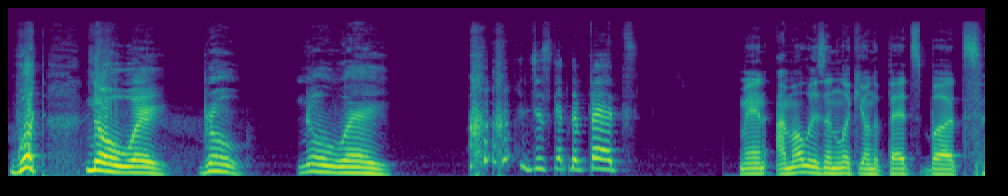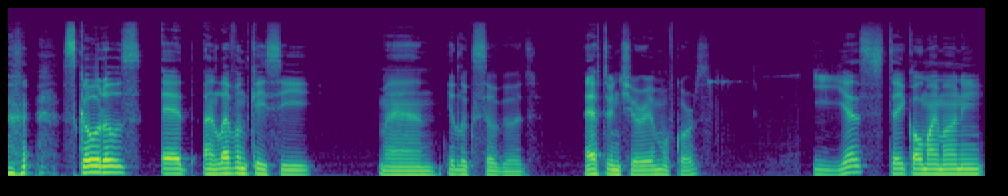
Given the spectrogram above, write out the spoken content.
What? No way, bro. No way. Just get the pets. Man, I'm always unlucky on the pets, but Skotos at 11 KC, man, it looks so good. I have to insure him, of course. Yes, take all my money.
